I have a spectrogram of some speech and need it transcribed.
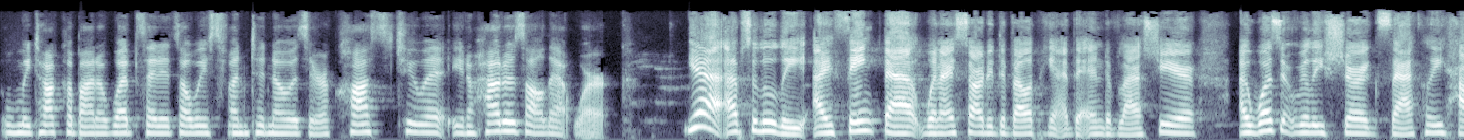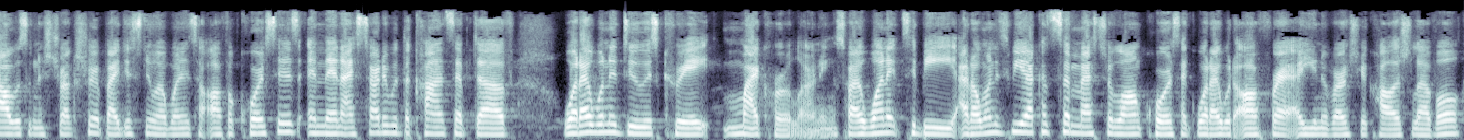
when we talk about a website, it's always fun to know is there a cost to it? You know, how does all that work? Yeah, absolutely. I think that when I started developing at the end of last year, I wasn't really sure exactly how I was going to structure it, but I just knew I wanted to offer courses. And then I started with the concept of what I want to do is create micro learning. So I want it to be, I don't want it to be like a semester long course, like what I would offer at a university or college level.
